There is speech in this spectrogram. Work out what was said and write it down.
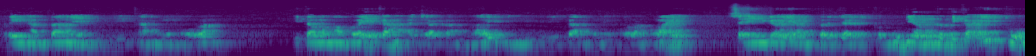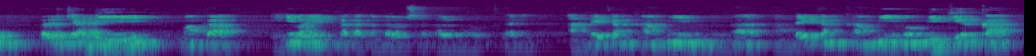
peringatan yang diberikan oleh orang kita mengabaikan ajakan baik yang diberikan oleh orang lain sehingga yang terjadi kemudian ketika itu terjadi maka inilah yang dikatakan dalam surat al-mulk tadi andaikan kami mendengar, andaikan kami memikirkan,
